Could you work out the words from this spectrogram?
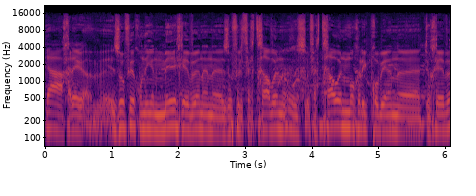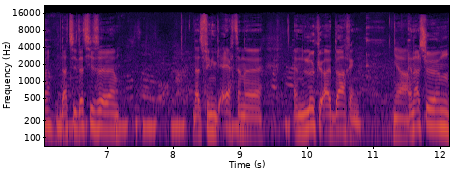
ja, ga er, eh, zoveel dingen meegeven en eh, zoveel vertrouwen, vertrouwen mogelijk proberen eh, te geven. Dat, is- dat, is, eh, dat vind ik echt een, een leuke uitdaging. Ja. En als je,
